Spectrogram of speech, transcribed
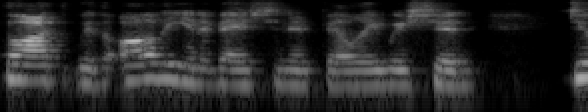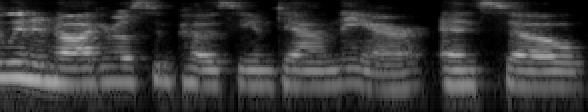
thought with all the innovation in Philly, we should do an inaugural symposium down there. And so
